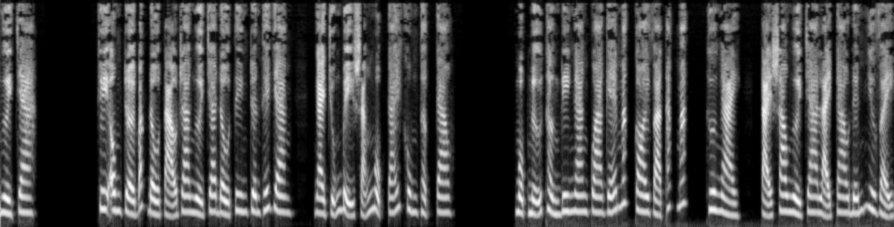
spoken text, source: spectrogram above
Người cha Khi ông trời bắt đầu tạo ra người cha đầu tiên trên thế gian, Ngài chuẩn bị sẵn một cái khung thật cao. Một nữ thần đi ngang qua ghé mắt coi và thắc mắc, thưa Ngài, tại sao người cha lại cao đến như vậy?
